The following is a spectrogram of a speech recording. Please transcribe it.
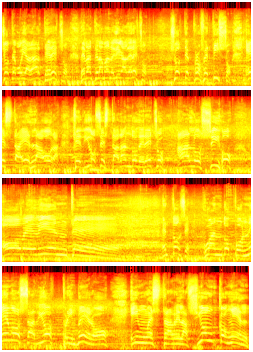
yo te voy a dar derecho. Levante la mano y diga derecho. Yo te profetizo, esta es la hora que Dios está dando derecho a los hijos obedientes. Entonces, cuando ponemos a Dios primero y nuestra relación con Él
